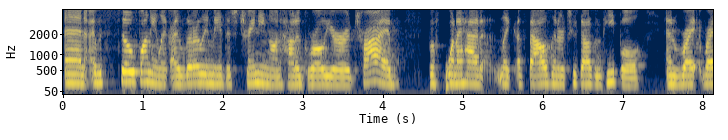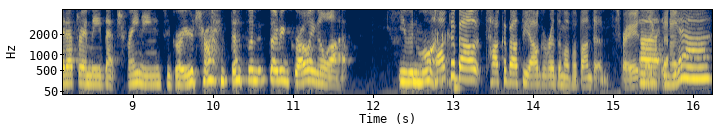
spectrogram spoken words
And it was so funny like i literally made this training on how to grow your tribe when i had like a thousand or two thousand people. And right right after i made that training to grow your tribe that's when it started growing a lot even more. Talk about talk about the algorithm of abundance, right? Like uh, yeah.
